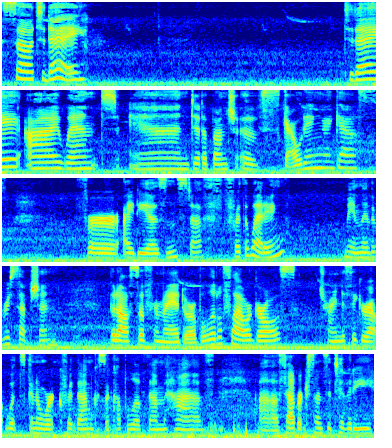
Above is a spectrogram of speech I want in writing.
so today, today I went and did a bunch of scouting, I guess, for ideas and stuff for the wedding, mainly the reception, but also for my adorable little flower girls, trying to figure out what's going to work for them because a couple of them have uh, fabric sensitivity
